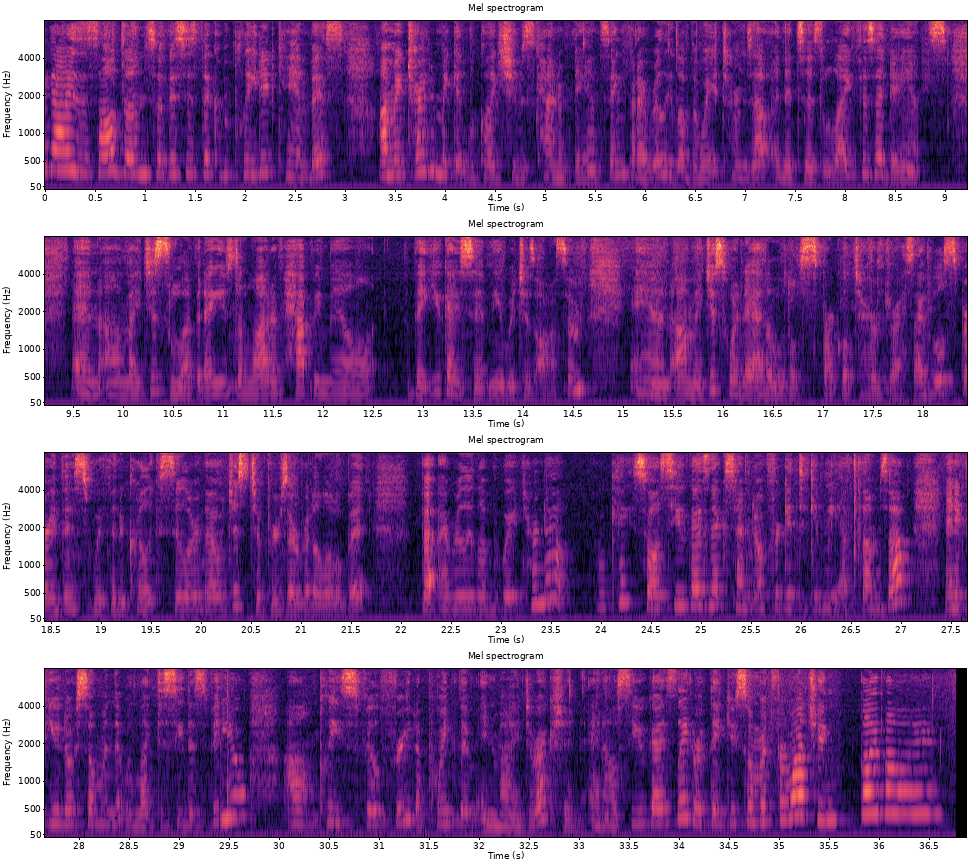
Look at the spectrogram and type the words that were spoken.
Guys, it's all done. So this is the completed canvas. Um, I tried to make it look like she was kind of dancing, but I really love the way it turns out. And it says, life is a dance. And um, I just love it. I used a lot of Happy Mail that you guys sent me, which is awesome. And um, I just wanted to add a little sparkle to her dress. I will spray this with an acrylic sealer though, just to preserve it a little bit. But I really love the way it turned out. Okay, so I'll see you guys next time. Don't forget to give me a thumbs up. And if you know someone that would like to see this video, um, please feel free to point them in my direction. And I'll see you guys later. Thank you so much for watching. Bye-bye.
